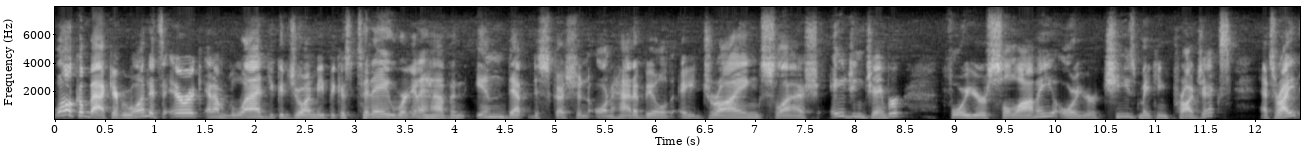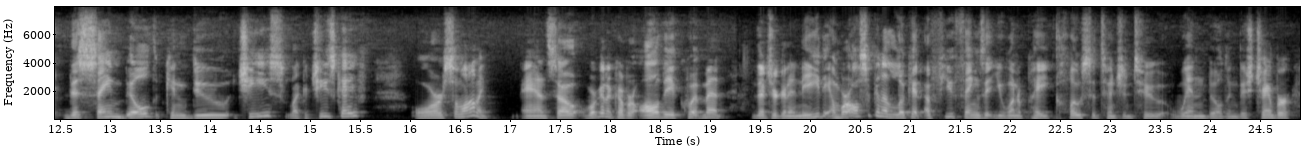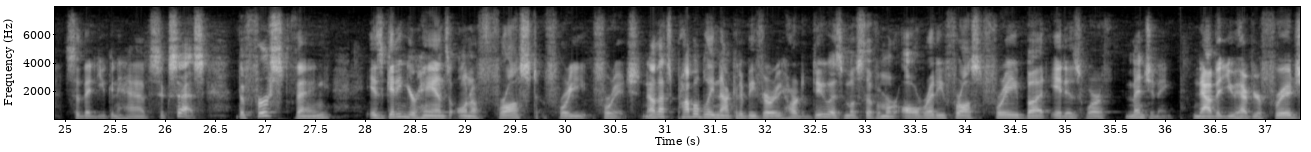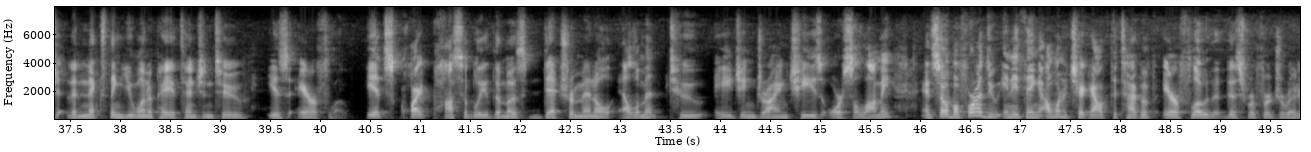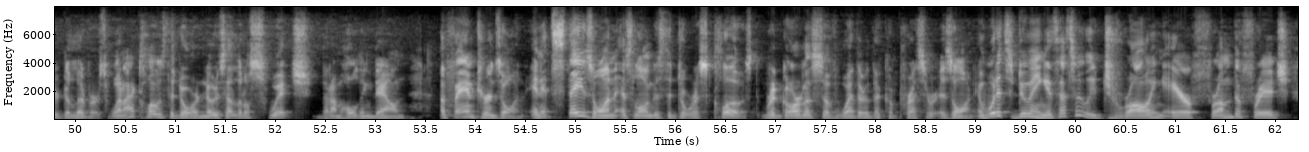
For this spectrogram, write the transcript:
Welcome back, everyone. It's Eric, and I'm glad you could join me because today we're going to have an in depth discussion on how to build a drying slash aging chamber for your salami or your cheese making projects. That's right, this same build can do cheese, like a cheese cave, or salami. And so we're going to cover all the equipment that you're going to need. And we're also going to look at a few things that you want to pay close attention to when building this chamber so that you can have success. The first thing is getting your hands on a frost-free fridge. Now that's probably not going to be very hard to do as most of them are already frost-free, but it is worth mentioning. Now that you have your fridge, the next thing you want to pay attention to is airflow. It's quite possibly the most detrimental element to aging drying cheese or salami. And so before I do anything, I want to check out the type of airflow that this refrigerator delivers. When I close the door, notice that little switch that I'm holding down. A fan turns on and it stays on as long as the door is closed, regardless of whether the compressor is on. And what it's doing is that's really drawing air from the fridge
